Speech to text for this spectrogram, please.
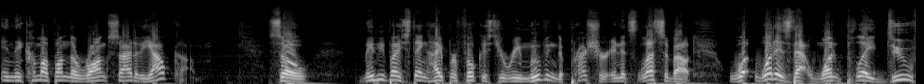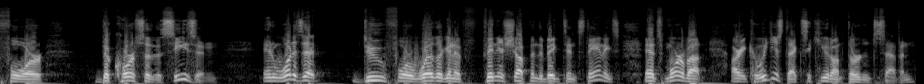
and they come up on the wrong side of the outcome. So maybe by staying hyper focused, you're removing the pressure, and it's less about what what does that one play do for the course of the season, and what does that do for where they're going to finish up in the Big Ten standings. And it's more about all right, can we just execute on third and seven?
